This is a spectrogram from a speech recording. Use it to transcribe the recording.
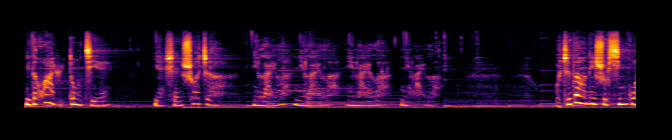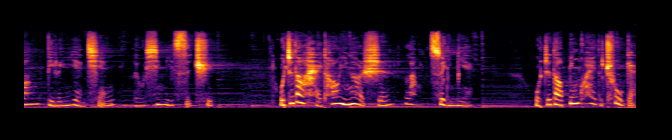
你的话语冻结，眼神说着：“你来了，你来了，你来了，你来了。”我知道那束星光抵临眼前，流星已死去。我知道海涛盈耳时，浪碎灭。我知道冰块的触感，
